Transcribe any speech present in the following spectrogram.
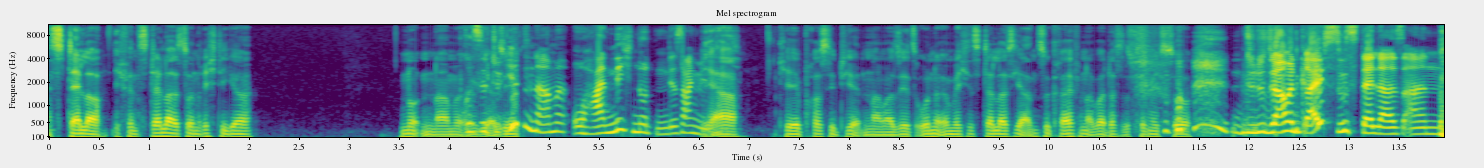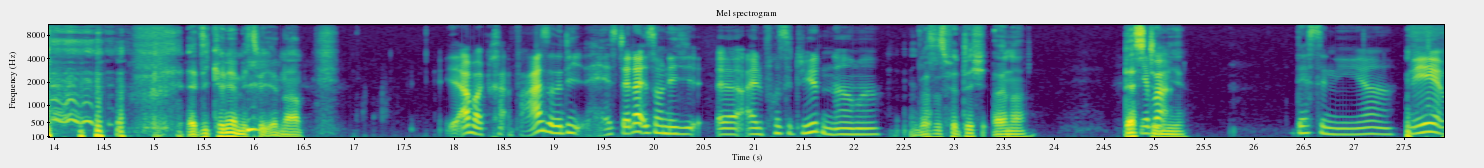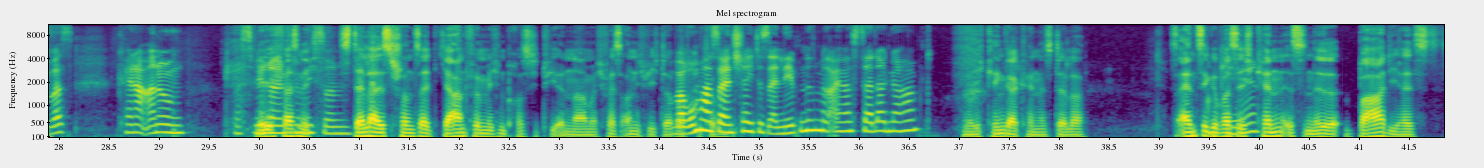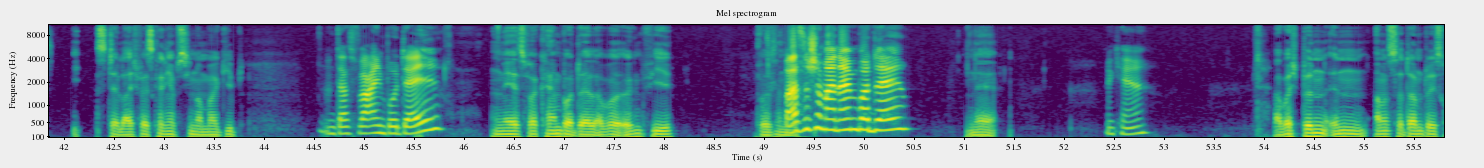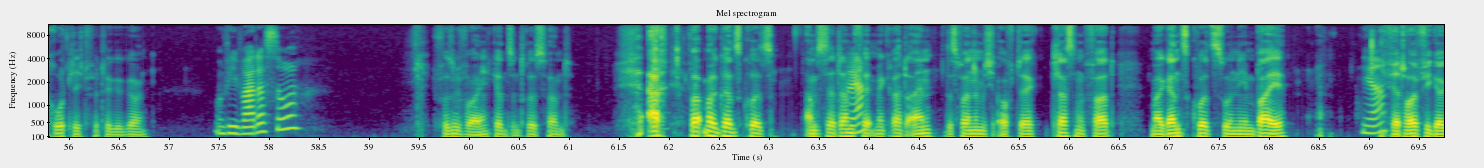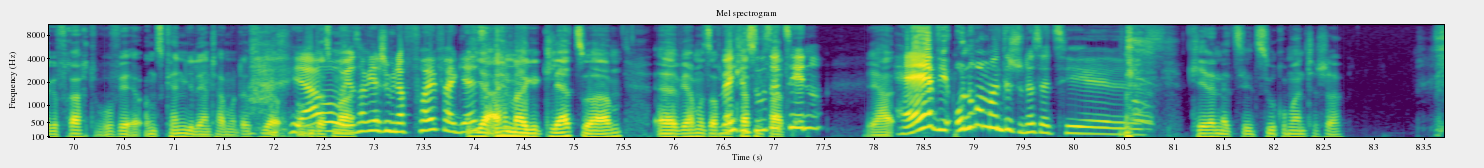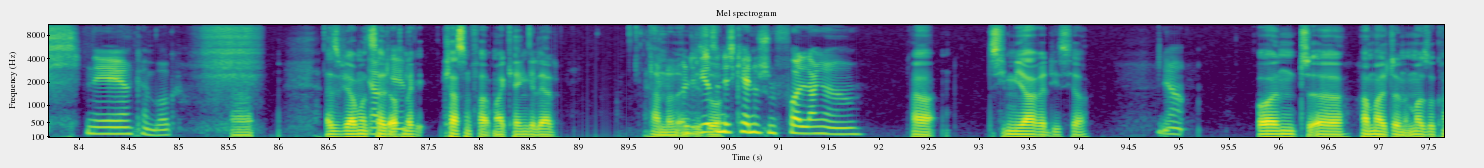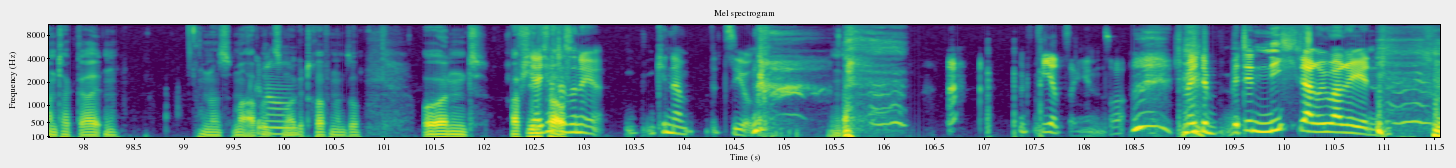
Stella. Ich finde Stella ist so ein richtiger Nuttenname. Also Prostituiertenname? Oha, nicht Nutten, das sagen wir ja, nicht. Okay, Prostituiertennamen. Also jetzt ohne irgendwelche Stellas hier anzugreifen, aber das ist für mich so. du, damit greifst du Stellas an. ja, die können ja nichts für ihren Namen. Ja, aber was? Also die, hey, Stella ist doch nicht äh, ein Prostituiertenname. Was ist für dich eine? Destiny. Ja, Destiny, ja. Nee, was? Keine Ahnung. Was wäre nee, denn für nicht. mich so ein. Stella ist schon seit Jahren für mich ein Prostituiertenname. Ich weiß auch nicht, wie ich da Warum hast du ein schlechtes Erlebnis mit einer Stella gehabt? Nee, ich kenne gar keine Stella. Das Einzige, okay. was ich kenne, ist eine Bar, die heißt Stella. Ich weiß gar nicht, ob es die nochmal gibt. Und das war ein Bordell? Nee, es war kein Bordell, aber irgendwie. Warst du schon mal in einem Bordell? Nee. Okay. Aber ich bin in Amsterdam durchs Rotlichtviertel gegangen. Und wie war das so? Ich weiß nicht, war eigentlich ganz interessant. Ach, warte mal ganz kurz. Amsterdam ja? fällt mir gerade ein. Das war nämlich auf der Klassenfahrt mal ganz kurz so nebenbei. Ja? Ich werde häufiger gefragt, wo wir uns kennengelernt haben und das hier, um Ja, das oh, mal das habe ich ja schon wieder voll vergessen. hier einmal geklärt zu haben. Äh, wir haben uns auf einer Möchtest du es Klassenfahrt... erzählen? Ja, Hä, wie unromantisch du das erzählst. okay, dann erzählst du romantischer. nee, kein Bock. Also wir haben uns Ja, halt okay. auf einer Klassenfahrt mal kennengelernt. Und haben dann Und die irgendwie wir so, sind nicht kennen schon voll lange. ja, sieben Jahre dieses Jahr. Ja, Und äh, haben halt dann immer so Kontakt gehalten. Und uns immer ab und zu Genau. mal getroffen und so. Und auf ja jeden ich Fall hatte so eine Kinderbeziehung. Mit 14, so. Ich möchte bitte nicht darüber reden.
